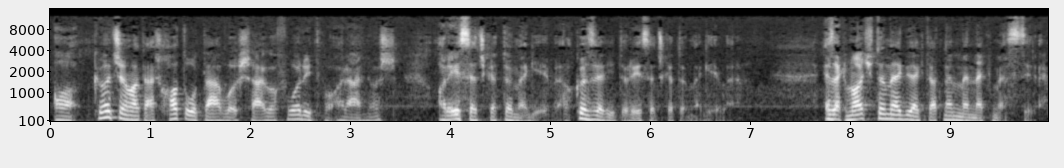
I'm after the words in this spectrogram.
A kölcsönhatás hatótávolsága fordítva arányos a részecske tömegével, a közvetítő részecske tömegével. Ezek nagy tömegűek, tehát nem mennek messzire.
